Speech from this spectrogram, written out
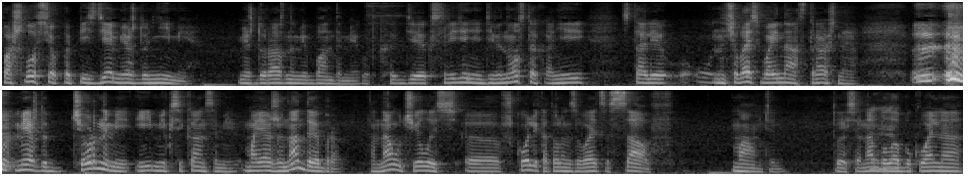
пошло все по пизде между ними, между разными бандами. Вот к, к середине 90-х они стали, началась война страшная между черными и мексиканцами. Моя жена Дебра, она училась э, в школе, которая называется South Mountain. То есть она Мгм. была буквально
